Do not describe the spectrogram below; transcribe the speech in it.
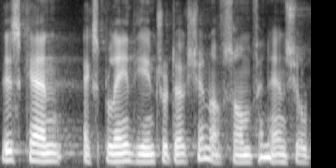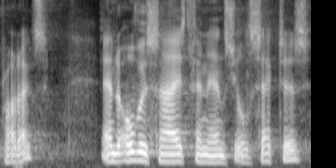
This can explain the introduction of some financial products and oversized financial sectors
